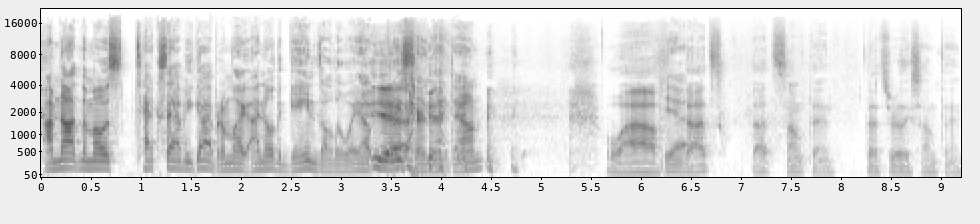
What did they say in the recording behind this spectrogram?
I'm not the most tech savvy guy, but I'm like, I know the gain's all the way up. Yeah. Please turn that down. wow. Yeah. That's that's something. That's really something.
